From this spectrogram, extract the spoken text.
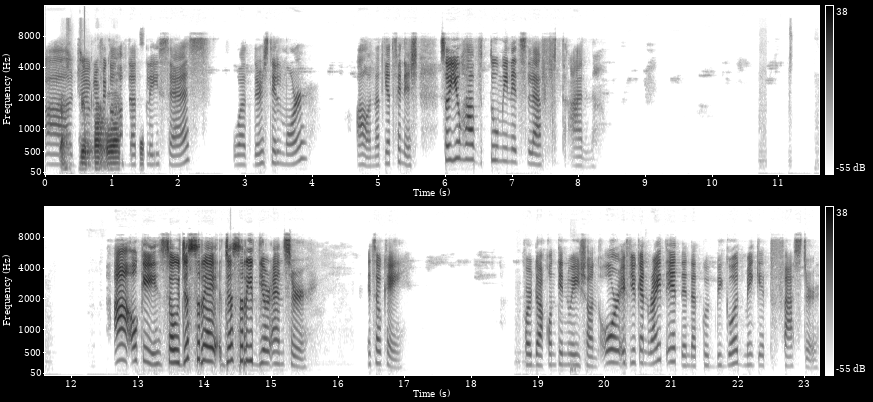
uh, That's the part geographical of that places. What? There's still more? Oh, not yet finished. So you have two minutes left, Anne. Ah, okay. So just re- just read your answer. It's okay for the continuation. Or if you can write it, then that could be good. Make it faster.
